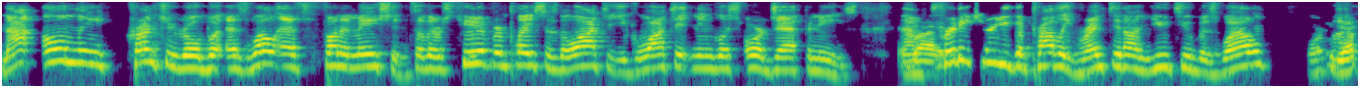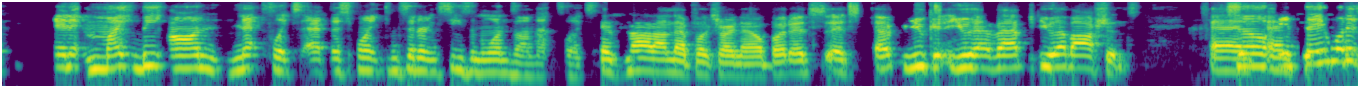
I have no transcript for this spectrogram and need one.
not only Crunchyroll but as well as Funimation. So there's two different places to watch it. You can watch it in English or Japanese, and I'm pretty sure you could probably rent it on YouTube as well. Or Yep. And it might be on Netflix at this point, considering season one's on Netflix. it's not on Netflix right now, but it's it's you can you have app you have options. And, so and if they would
